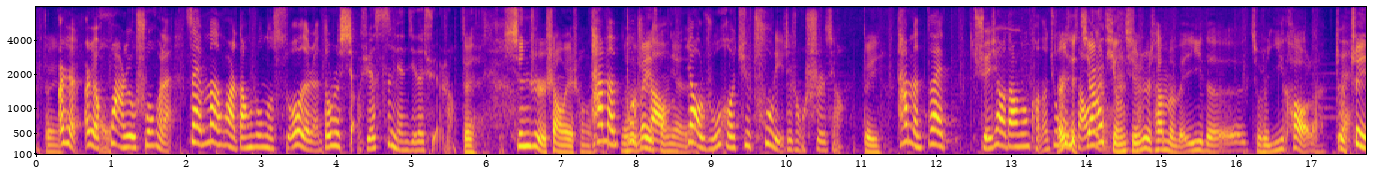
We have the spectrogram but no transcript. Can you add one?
对，而且而且话又说回来，在漫画当中的所有的人都是小学四年级的学生，对，心智尚未成熟，他们不知道要如何去处理这种事情，对，他们在学校当中可能就而且家庭其实是他们唯一的就是依靠了，就这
